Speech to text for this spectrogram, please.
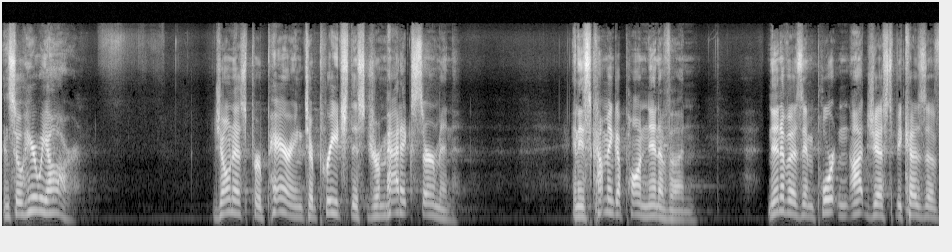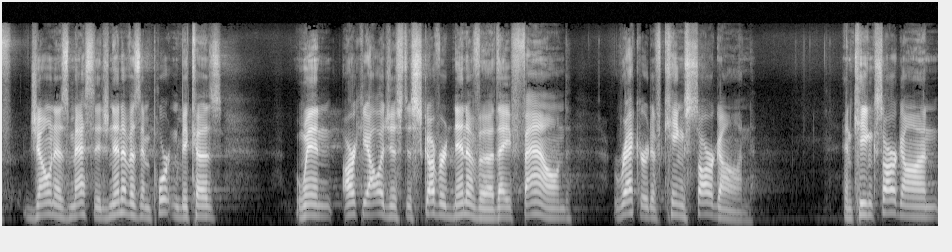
And so here we are. Jonah's preparing to preach this dramatic sermon. And he's coming upon Nineveh. And Nineveh is important not just because of Jonah's message, Nineveh is important because when archaeologists discovered Nineveh, they found record of King Sargon. And King Sargon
